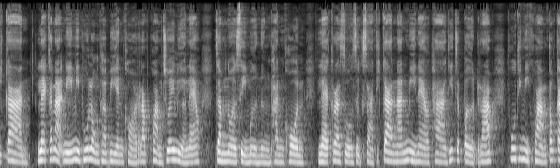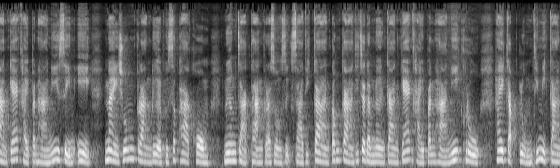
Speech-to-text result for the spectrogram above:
ธิการ และขณะนี้มีผู้ลงทะเบียนขอรับความช่วยเหลือแล้วจำนวน 41,000 คน และกระทรวงศึกษาธิการนั้นมีแนวทางที่จะเปิดรับ ผู้ที่มีความต้องการแก้ไขปัญหาหนี้สินอีก ในช่วงกลางเดือนพฤษภาคม เนื่องจากทางกระทรวงศึกษาธิการต้องการที่จะดำเนินการแก้ไขปัญหาหนี้ครู ให้กับกลุ่มที่มีการ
